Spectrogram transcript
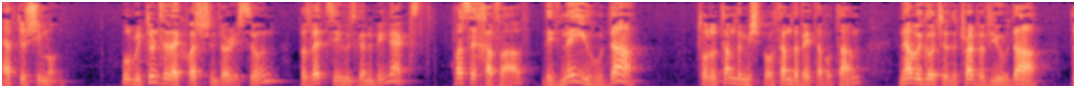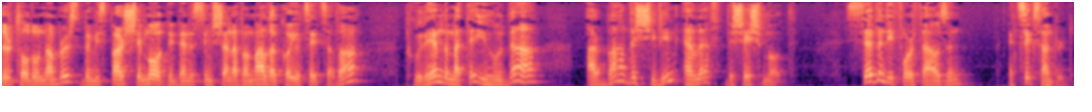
after Shimon. We'll return to that question very soon, but let's see who's going to be next. Livnei Yehuda, Avotam. Now we go to the tribe of Yehuda, their total numbers, B'mispar Shemot, Miben Esim Shana V'mala Ko Yotzei Tzava, Pekudehem Yehuda, Arba V'shivim Elef V'sheshmot. 74,600.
